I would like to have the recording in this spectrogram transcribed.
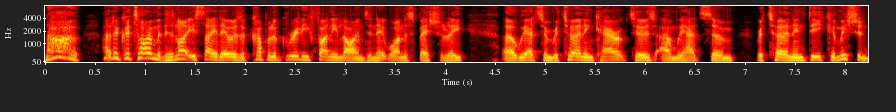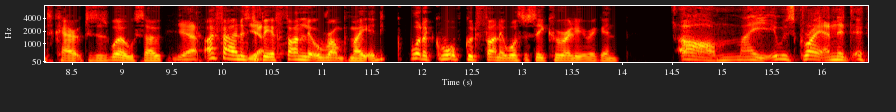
no, I had a good time with this. And like you say, there was a couple of really funny lines in it. One especially. Uh, we had some returning characters and we had some returning decommissioned characters as well. So Yeah. I found this to be a fun little romp, mate. And What a what good fun it was to see Corellia again. Oh, mate, it was great. And it, it-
